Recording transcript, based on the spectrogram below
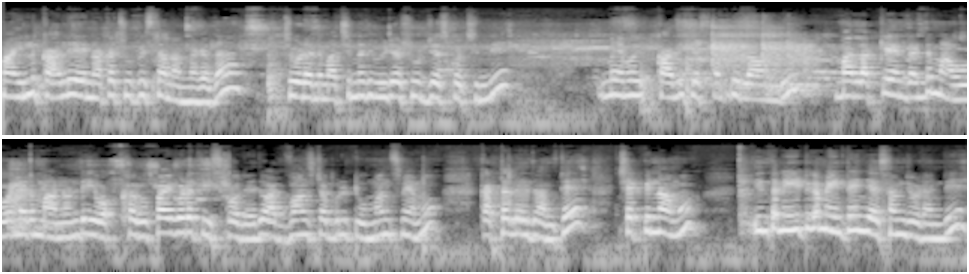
మా ఇల్లు ఖాళీ అయినాక చూపిస్తాను అన్న కదా. చూడండి మా చిన్నది వీడియో షూట్ చేసుకొచ్చింది. మేము ఖాళీ చేసినప్పుడు ఇలా ఉంది. మా లక్ ఏంటంటే మా ఓనర్ మా నుండి ఒక్క రూపాయి కూడా తీసుకోలేదు. అడ్వాన్స్ డబ్బులు టూ మంత్స్ మేము కట్టలేదు అంతే చెప్పినాము. ఇంత నీట్గా మెయింటైన్ చేసాం చూడండి.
